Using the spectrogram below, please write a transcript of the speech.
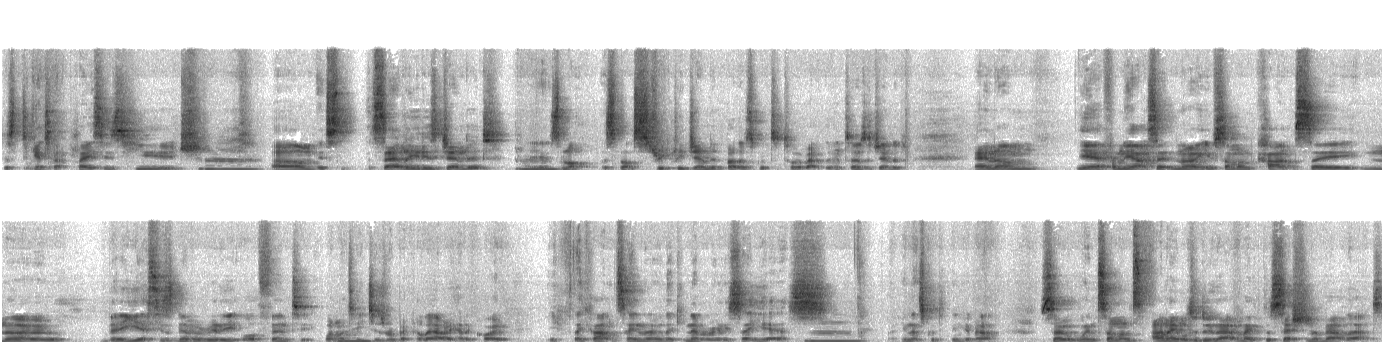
just to get to that place is huge. Mm. Um, it's sadly it is gendered. Mm. It's not it's not strictly gendered, but it's good to talk about it in terms of gendered. And um, yeah, from the outset, knowing if someone can't say no, their yes is never really authentic. One of my mm. teachers, Rebecca Lowry, had a quote: "If they can't say no, they can never really say yes." Mm. I think that's good to think about. So when someone's unable to do that, make the session about that.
